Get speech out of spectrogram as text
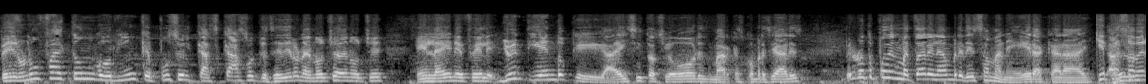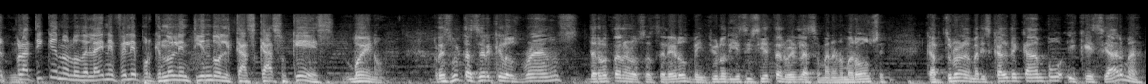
Pero no falta un Godín que puso el cascazo que se dieron anoche de noche en la NFL. Yo entiendo que hay situaciones, marcas comerciales, pero no te pueden matar el hambre de esa manera, caray. ¿Qué pasó? A ver, platíquenos lo de la NFL porque no le entiendo el cascazo. ¿Qué es? Bueno, resulta ser que los Browns derrotan a los aceleros 21-17 al ver la semana número 11. Capturan al mariscal de campo y que se arma.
